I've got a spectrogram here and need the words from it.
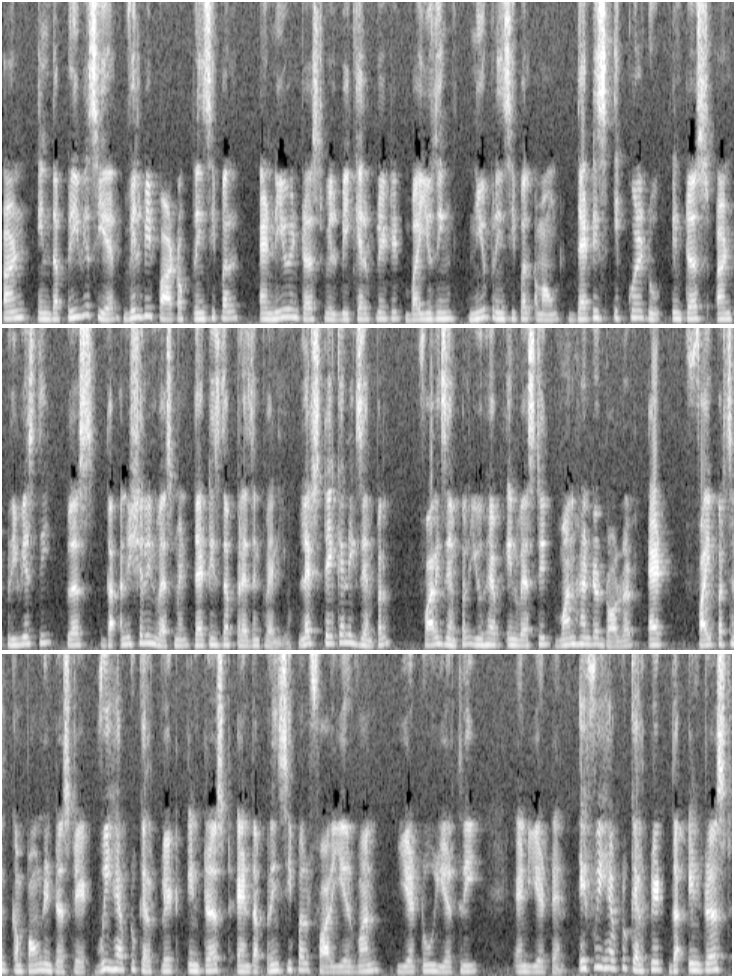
earned in the previous year will be part of principal and new interest will be calculated by using new principal amount that is equal to interest earned previously plus the initial investment that is the present value. Let's take an example. For example, you have invested $100 at 5% compound interest rate. We have to calculate interest and the principal for year 1, year 2, year 3 and year 10. If we have to calculate the interest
